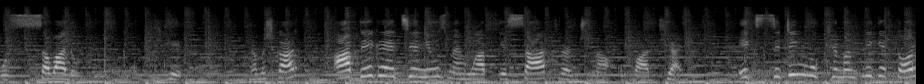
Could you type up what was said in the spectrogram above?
वो सवालों की घेर नमस्कार, आप देख रहे हैं न्यूज़, मैं हूँ आपके साथ रंजना उपाध्याय। एक सिटिंग मुख्यमंत्री के तौर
